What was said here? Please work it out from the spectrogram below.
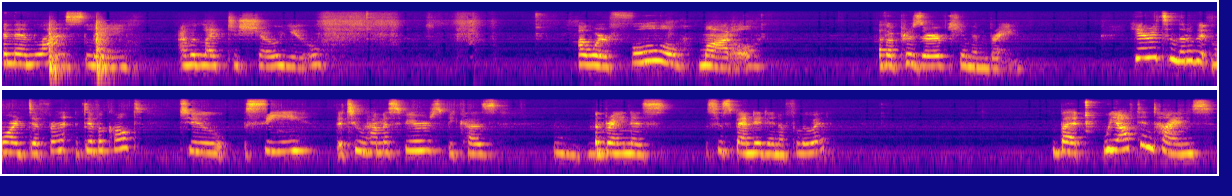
And then lastly, I would like to show you our full model of a preserved human brain. Here it's a little bit more different, difficult to see the two hemispheres because the brain is suspended in a fluid. But we oftentimes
